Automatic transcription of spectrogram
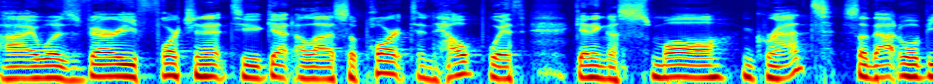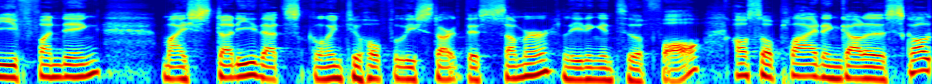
I was very fortunate to get a lot of support and help with getting a small grant. So that will be funding my study that's going to hopefully start this summer leading into the fall. Also applied and got a scholarship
